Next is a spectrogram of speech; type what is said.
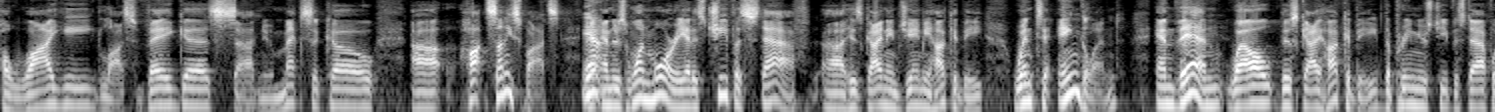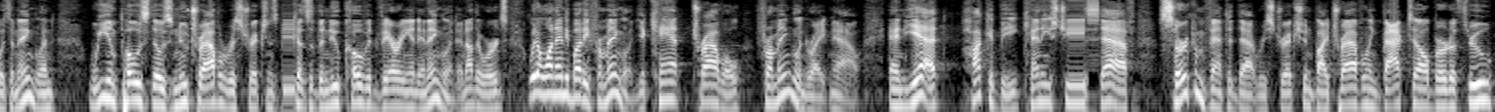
Hawaii, Las Vegas, uh, New Mexico, uh, hot sunny spots. Yeah. And, and, there's one more. He had his chief of staff, uh, his guy named Jamie Huckabay, went to England. And then while this guy Huckabay, the premier's chief of staff, was in England, we imposed those new travel restrictions because of the new COVID variant in England. In other words, we don't want anybody from England. You can't travel from England right now. And yet, Huckabay, Kenney's chief of staff, circumvented that restriction by traveling back to Alberta through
